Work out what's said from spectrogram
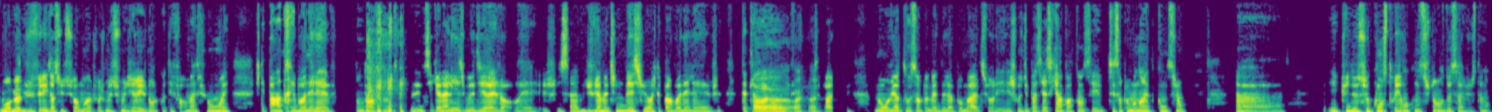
Moi-même, je fais l'exercice sur moi, je, me, je me dirige dans le côté formation et je n'étais pas un très bon élève. Donc, dans le fond, si je faisais une psychanalyse, je me dirais, genre, ouais, je suis ça, mais je viens mettre une blessure, je n'étais pas un bon élève, peut-être la Mais on vient tous un peu mettre de la pommade sur les, les choses du passé. Ce qui est important, c'est simplement d'en être conscient. Euh, et puis de se construire en conscience de ça, justement.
